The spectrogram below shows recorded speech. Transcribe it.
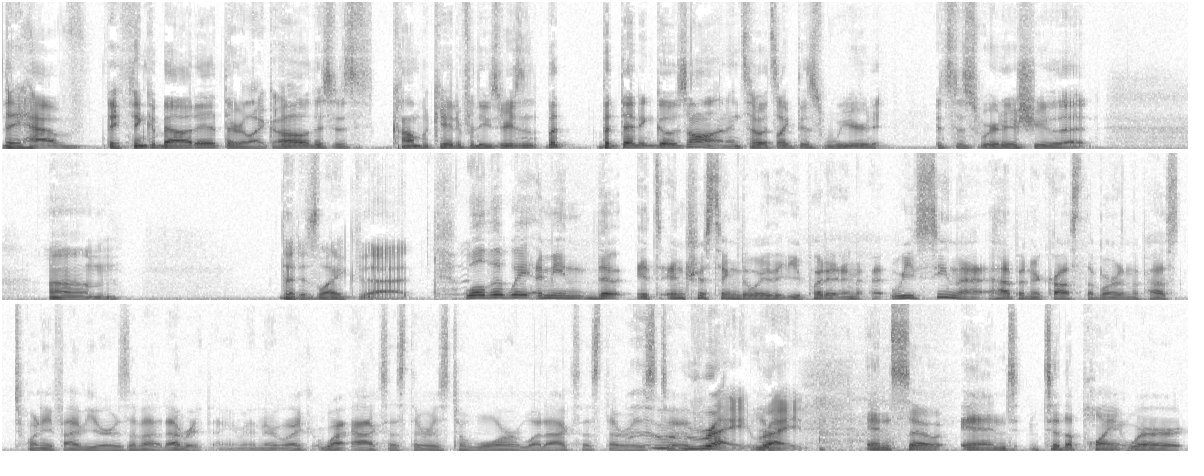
they have they think about it. They're like, oh, this is complicated for these reasons, but but then it goes on, and so it's like this weird, it's this weird issue that, um, that is like that. Well, the way I mean, the it's interesting the way that you put it, and uh, we've seen that happen across the board in the past 25 years about everything. I mean, like what access there is to war, what access there is to Right, right. and so and to the point where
